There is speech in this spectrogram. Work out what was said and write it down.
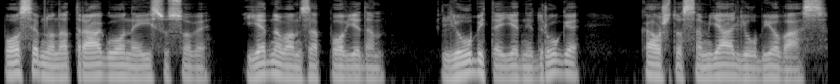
posebno na tragu one Isusove, jedno vam zapovjedam, ljubite jedni druge kao što sam ja ljubio vas.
